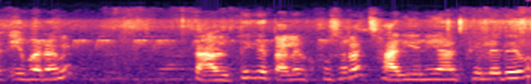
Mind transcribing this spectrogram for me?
আর এবার আমি তাল থেকে তালের খোসাটা ছাড়িয়ে নিয়ে আর ফেলে দেব।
